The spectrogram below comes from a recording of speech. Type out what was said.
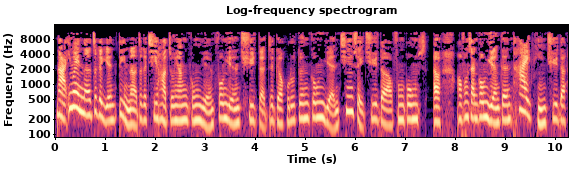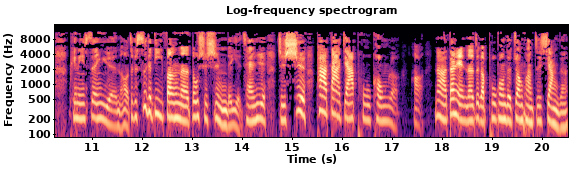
那因为呢，这个原定呢，这个七号中央公园、丰原区的这个葫芦墩公园、清水区的丰公呃哦峰山公园跟太平区的平林森园哦，这个四个地方呢都是市民的野餐日，只是怕大家扑空了，好。那当然呢，这个扑空的状况之下呢，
